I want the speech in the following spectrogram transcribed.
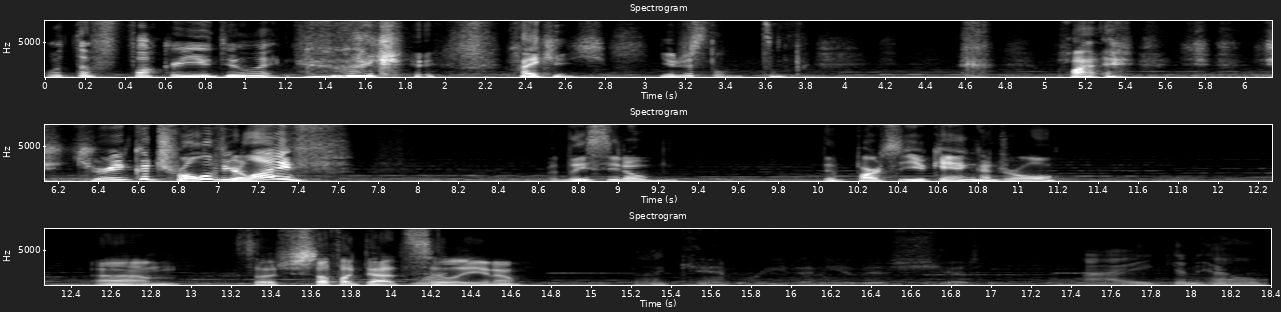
what the fuck are you doing like like you just why you're in control of your life at least you know the parts that you can control um so stuff like that's silly, you know? I can't read any of this shit. I can help.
